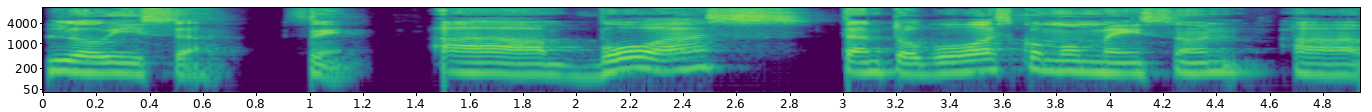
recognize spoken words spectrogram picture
Loíza, sí. Ah, Boas, tanto Boas como Mason ah,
